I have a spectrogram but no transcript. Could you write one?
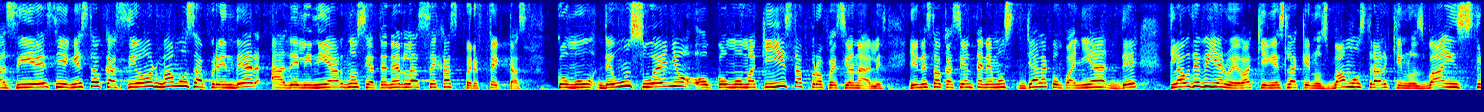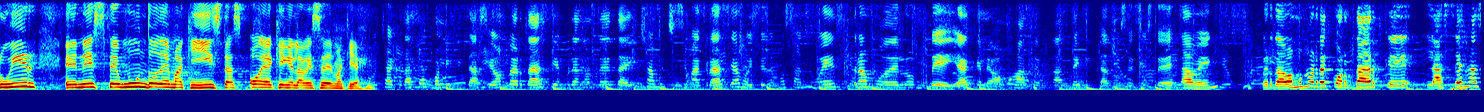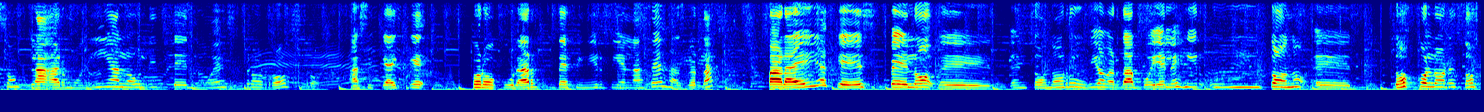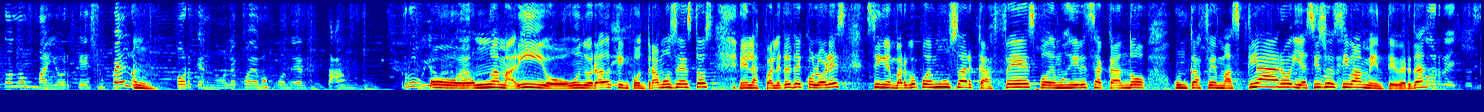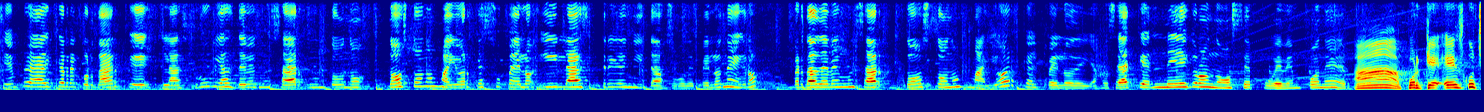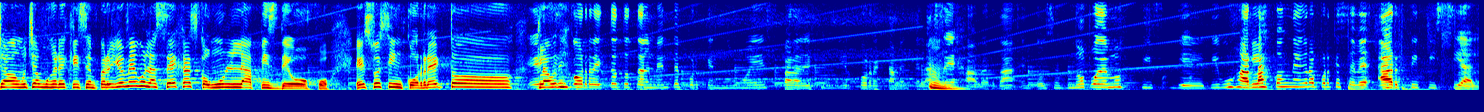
Así es, y en esta ocasión vamos a aprender a delinearnos y a tener las cejas perfectas, como de un sueño o como maquillistas profesionales. Y en esta ocasión tenemos ya la compañía de Claudia Villanueva, quien es la que nos va a mostrar, quien nos va a instruir en este mundo de maquillistas hoy aquí en el ABC del maquillaje. Muchas gracias por la invitación, ¿verdad? Siempre nombre de Taicha, muchísimas gracias. Hoy a nuestra modelo Bella, que le vamos a hacer unas cejitas, no sé si ustedes la ven, ¿verdad? Vamos a recordar que las cejas son la armonía, Lowly, de nuestro rostro. Así que hay que procurar definir bien las cejas, ¿verdad? Para ella que es pelo eh, en tono rubio, ¿verdad? Voy a elegir un tono, eh, dos colores, dos tonos mayor que su pelo, mm. porque no le podemos poner tan rubio. O un amarillo o un dorado que encontramos estos en las paletas de colores. Sin embargo, podemos usar cafés, podemos ir sacando un café más claro y así sucesivamente, ¿verdad? Correcto. Siempre hay que recordar que las rubias deben usar un tono, dos tonos mayor que su pelo y las trigueñitas o de pelo negro ¿verdad? Deben usar dos tonos mayor que el pelo de ellas. O sea que negro no se pueden poner. Ah, porque he escuchado muchas mujeres que dicen, pero yo me hago las cejas con un lápiz de ojo. ¿Eso es incorrecto, Claudia? Es incorrecto totalmente porque no es para definir correctamente la mm. ceja, ¿verdad? Entonces no podemos dibujarlas con negro porque se ve artificial.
